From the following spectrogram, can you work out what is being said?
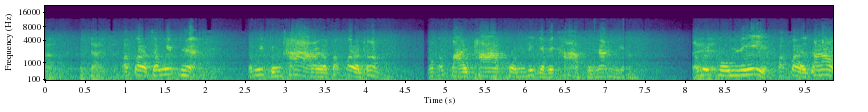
ครับเข้าใจครับพอเปิดสวิตช์เนี่ยสวิตช์ถึงฆ่าเลยพอเปิดก็มันก็ปลายพาคนที่จะไปฆ่าคนนั้นเนี่ยสวิตช์ปุ่มนี้พอเปิดก็แล้ว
